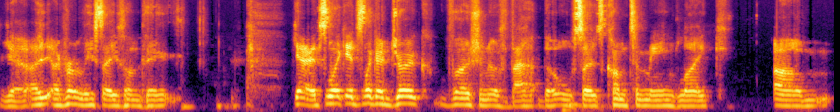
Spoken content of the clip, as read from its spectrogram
yeah, I, I probably say something. Yeah, it's like it's like a joke version of that that also has come to mean like, um,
